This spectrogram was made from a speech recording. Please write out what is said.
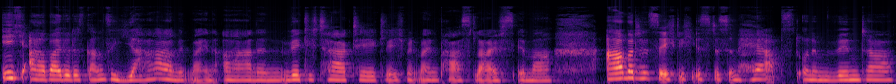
Ich arbeite das ganze Jahr mit meinen Ahnen, wirklich tagtäglich, mit meinen Past Lives immer. Aber tatsächlich ist es im Herbst und im Winter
